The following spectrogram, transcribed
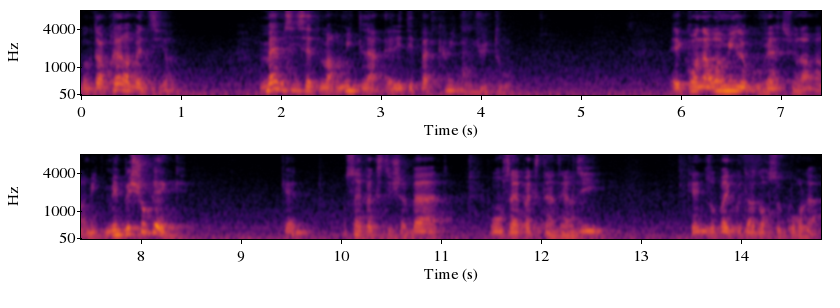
Donc d'après Rabban Sion, même si cette marmite-là, elle n'était pas cuite du tout, et qu'on a remis le couvercle sur la marmite, mais Beshogeg, ok on ne savait pas que c'était Shabbat, ou on ne savait pas que c'était interdit, ils n'ont pas écouté encore ce cours-là,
